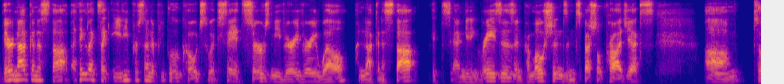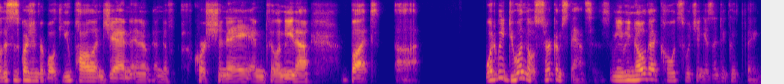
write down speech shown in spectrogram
they're not going to stop. I think like it's like 80% of people who code switch say it serves me very, very well. I'm not going to stop. It's I'm getting raises and promotions and special projects. Um, so this is a question for both you, Paul and Jen, and, and of course, Shanae and Philomena. But uh, what do we do in those circumstances? I mean, we know that code switching isn't a good thing,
